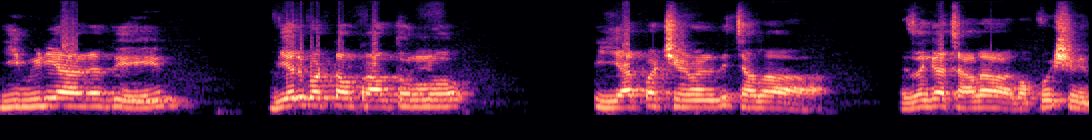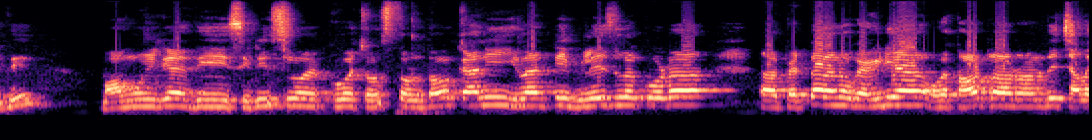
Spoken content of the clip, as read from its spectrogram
ఈ మీడియా అనేది వేరుగొట్టం ప్రాంతంలో ఏర్పాటు చేయడం అనేది చాలా నిజంగా చాలా గొప్ప విషయం ఇది. మామూలుగా అది సిటీస్లో ఎక్కువ చూస్తూ ఉంటాం. కానీ ఇలాంటి విలేజ్లో కూడా పెట్టాలని ఒక ఐడియా ఒక థాట్ రావడం అనేది చాలా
